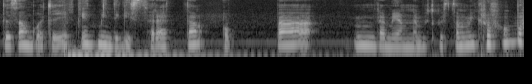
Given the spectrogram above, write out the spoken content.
De az angolt egyébként mindig is szerettem. Oppá, remélem nem ütköztem a mikrofonba.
